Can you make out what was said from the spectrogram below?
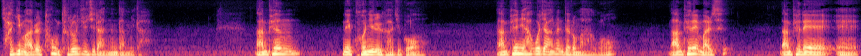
자기 말을 통 들어주질 않는답니다. 남편의 권위를 가지고 남편이 하고자 하는 대로만 하고 남편의 말씀, 남편의 에,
